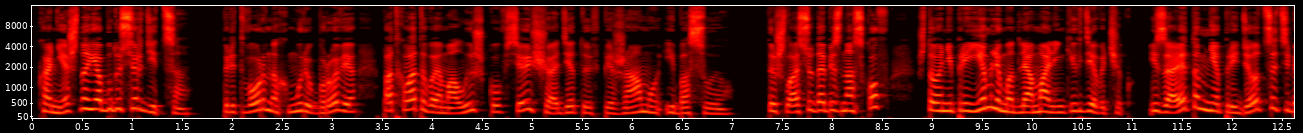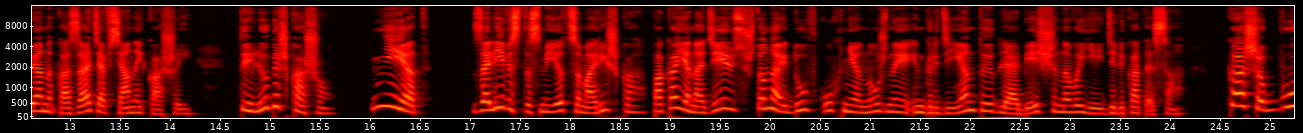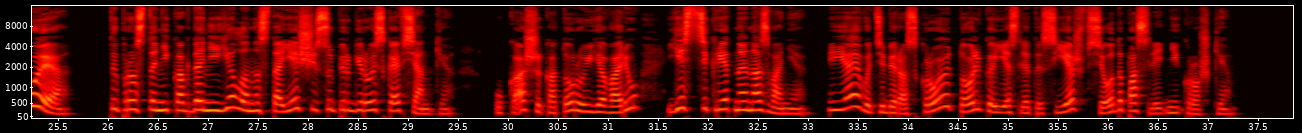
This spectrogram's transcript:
Конечно, я буду сердиться. Притворно хмурю брови, подхватывая малышку, все еще одетую в пижаму и босую. «Ты шла сюда без носков, что неприемлемо для маленьких девочек, и за это мне придется тебя наказать овсяной кашей. Ты любишь кашу?» «Нет!» Заливисто смеется Маришка, пока я надеюсь, что найду в кухне нужные ингредиенты для обещанного ей деликатеса. «Каша буэ! Ты просто никогда не ела настоящей супергеройской овсянки!» У каши, которую я варю, есть секретное название, и я его тебе раскрою только если ты съешь все до последней крошки.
